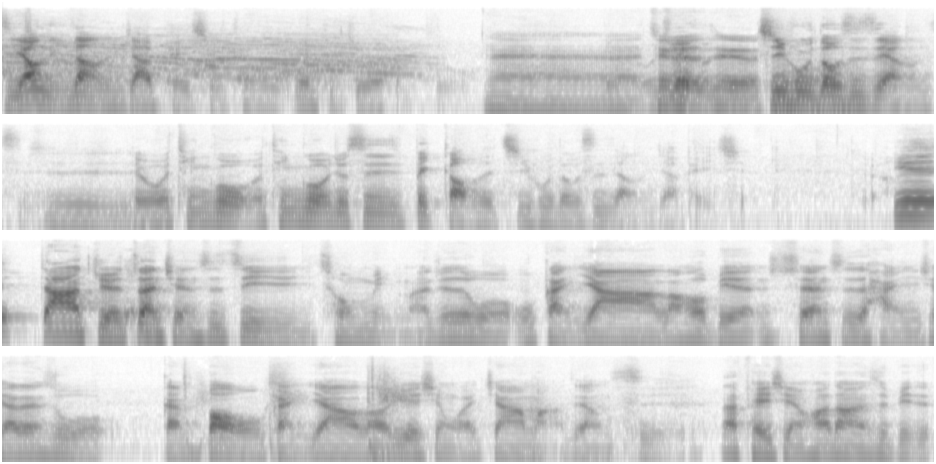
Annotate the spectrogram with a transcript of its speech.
只要你让人家赔钱，可能问题就会很多。哎，这个这个几乎都是这样子。是，对我听过，我听过，就是被告的几乎都是让人家赔钱。因为大家觉得赚钱是自己聪明嘛，就是我我敢压，然后别人虽然只是喊一下，但是我敢报，我敢压，然后月线我还加码这样子。那赔钱的话，当然是别人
